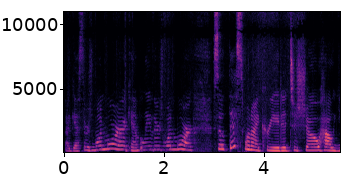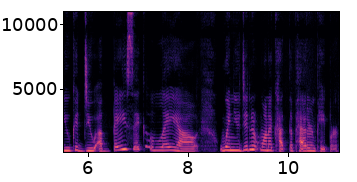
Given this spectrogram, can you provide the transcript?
I guess there's one more. I can't believe there's one more. So this one I created to show how you could do a basic layout when you didn't want to cut the pattern paper.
